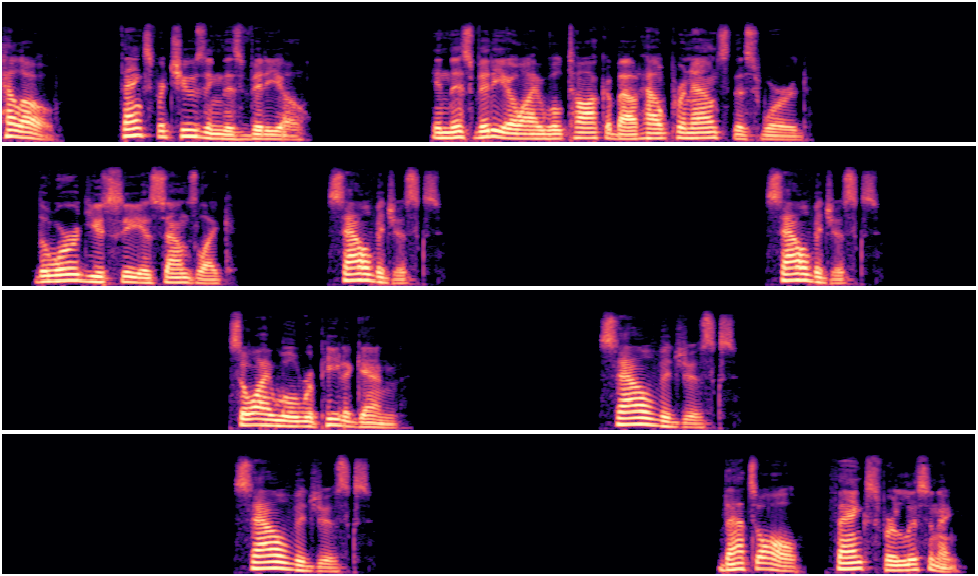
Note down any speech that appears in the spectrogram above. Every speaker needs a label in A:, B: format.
A: Hello. Thanks for choosing this video. In this video I will talk about how pronounce this word. The word you see is sounds like salvagisks, salvagisks. So I will repeat again. Salvagisks. Salvagisks. That's all, thanks for listening.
